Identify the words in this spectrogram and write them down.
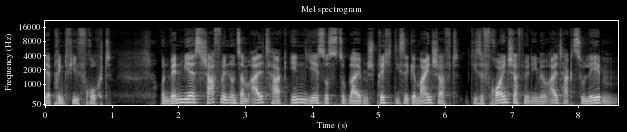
der bringt viel Frucht. Und wenn wir es schaffen, in unserem Alltag in Jesus zu bleiben, sprich diese Gemeinschaft, diese Freundschaft mit ihm im Alltag zu leben,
